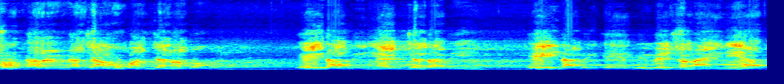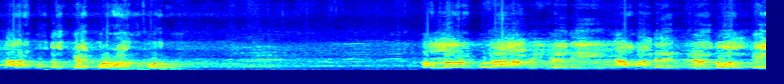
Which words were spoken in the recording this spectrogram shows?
সরকারের কাছে আহ্বান জানাব, এই দাবি ন্যায্য দাবি, এই দাবিকে বিবেচনায় নিয়ে আপনারা পদক্ষেপ গ্রহণ করুন। আল্লাহ রাব্বুল আলামিন যদি আমাদের প্রিয় দলকে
